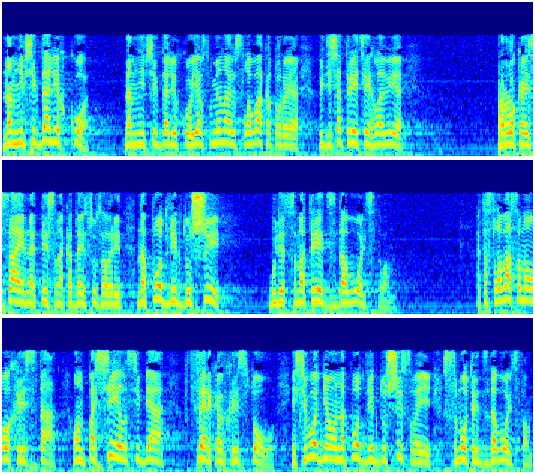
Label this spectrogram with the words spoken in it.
Нам не всегда легко. Нам не всегда легко. Я вспоминаю слова, которые в 53 главе пророка Исаии написано, когда Иисус говорит, на подвиг души будет смотреть с довольством. Это слова самого Христа. Он посеял себя в церковь Христову. И сегодня Он на подвиг души своей смотрит с довольством,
